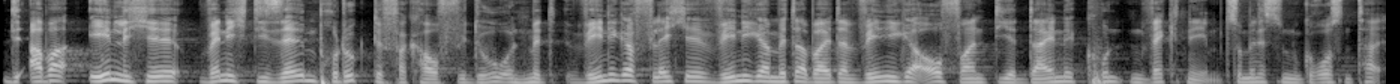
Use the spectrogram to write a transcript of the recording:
Die, aber ähnliche, wenn ich dieselben Produkte verkaufe wie du und mit weniger Fläche, weniger Mitarbeitern, weniger Aufwand dir deine Kunden wegnehmen, zumindest einen großen Teil.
